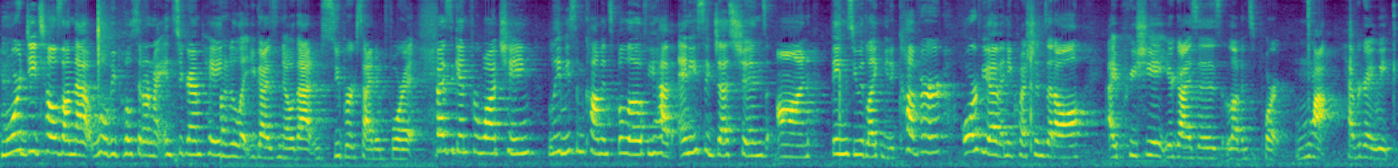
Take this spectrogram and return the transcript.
More details on that will be posted on my Instagram page. I wanted to let you guys know that. I'm super excited for it. Guys again for watching. Leave me some comments below if you have any suggestions on things you would like me to cover or if you have any questions at all. I appreciate your guys' love and support. Mwah. Have a great week.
